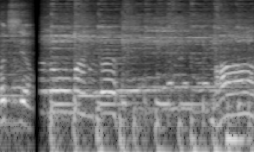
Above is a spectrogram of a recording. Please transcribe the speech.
બચી જાઓ મંત્ર ભાવે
